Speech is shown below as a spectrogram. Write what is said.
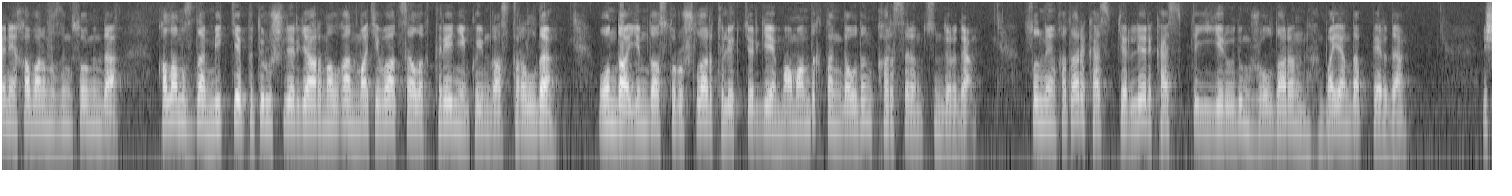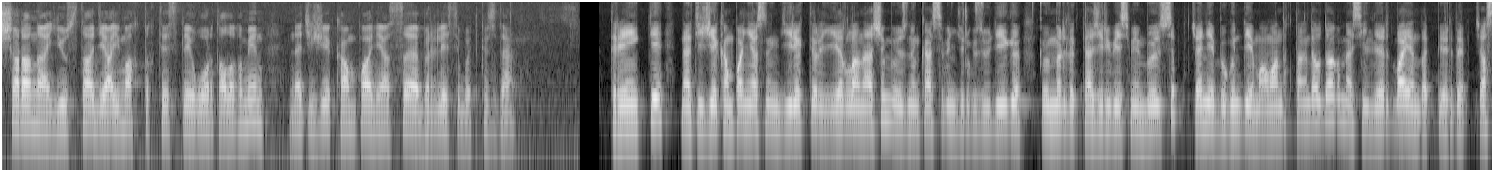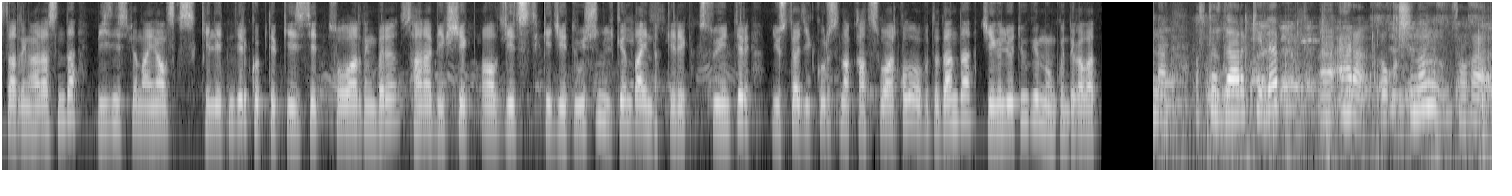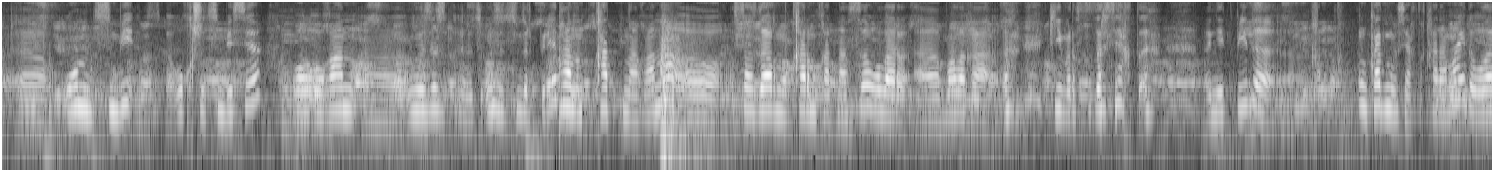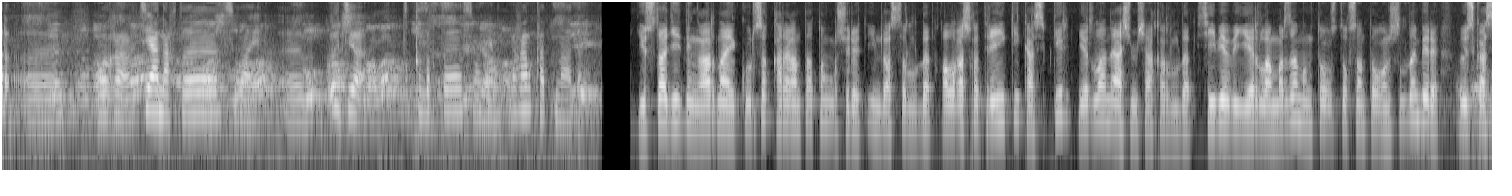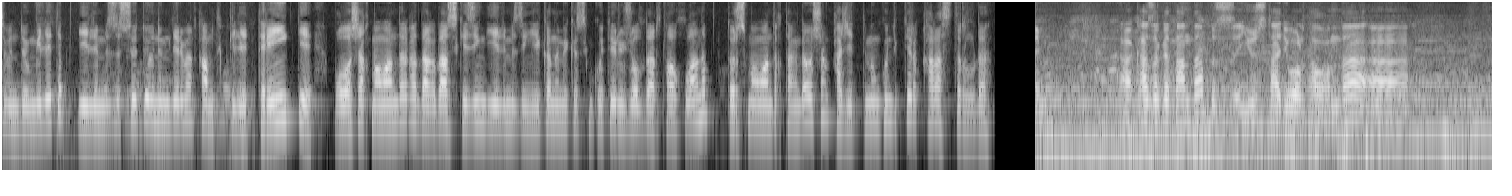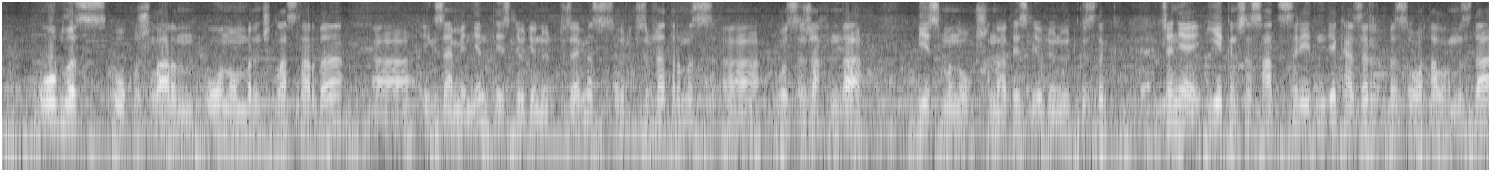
және хабарымыздың соңында қаламызда мектеп бітірушілерге арналған мотивациялық тренинг ұйымдастырылды. Онда ұйымдастырушылар түлектерге мамандық таңдаудың қыр-сырын түсіндірді. Сонымен қатар кәсіпкерлер кәсіпті игерудің жолдарын баяндап берді. Іс-шараны Юстади аймақтық тестілеу орталығы мен нәтиже компаниясы бірлесіп өткізді. Тренингте нәтиже компаниясының директоры Ерлан Әшім өзінің кәсібін жүргізудегі өмірлік тәжірибесімен бөлісіп, және бүгінде мамандық таңдаудағы мәселелерді баяндап берді. Жастардың арасында бизнеспен айналысқысы келетіндер көптеп кездеседі. Солардың бірі Сара Бекшек, ал жетістікке жету үшін үлкен дайындық керек. Студенттер Юстади курсына қатысу арқылы ұбт да жеңіл өтуге мүмкіндік алады. Мына ұстаздар келіп әр оқушының мысалға оны түсінбей оқушы түсінбесе ол оған өзі өзі түсіндіріп береді. Маған қатты ұнағаны ұстаздардың қарым қатынасы олар балаға кейбір ұстаздар сияқты нетпейді. Кәдімгі сияқты қарамайды. Олар оларға тиянақты солай өте қызықты сонымен. Маған қатты ұнады. Юстадидің арнайы курсы қарағандыда тұңғыш рет ұйымдастырылды. Алғашқы тренингке кәсіпкер ерлан әшім шақырылды. Себебі ерлан мырза 1999 жылдан бері өз кәсібін дөңгелетіп елімізді сүт өнімдерімен қамтып келеді. Тренингте болашақ мамандарға дағдарыс кезеңде еліміздің экономикасын көтеру жолдары талқыланып дұрыс мамандық таңдау үшін қажетті мүмкіндіктер қарастырылды. Қазіргі таңда біз юстади орталығында облыс оқушыларын 10-11 класстарды экзаменнен тестілеуден өткіземіз өткізіп жатырмыз. Осы жақында 5000 оқушыны тестілеуден өткіздік. Және екінші сатысы ретінде қазір біз орталығымызда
